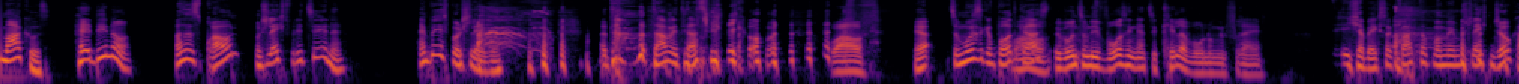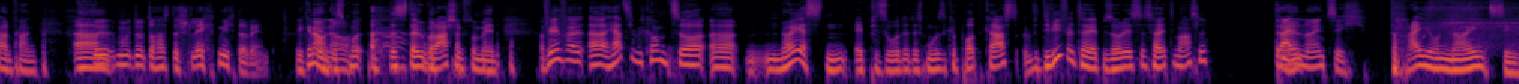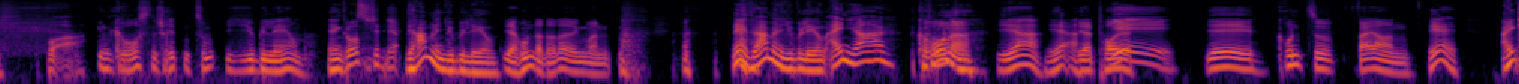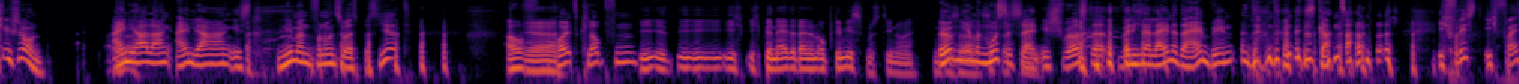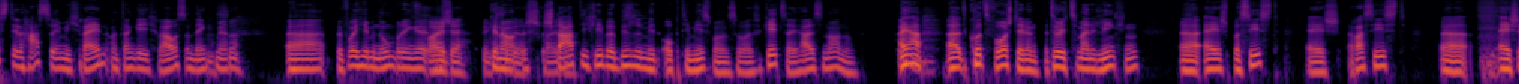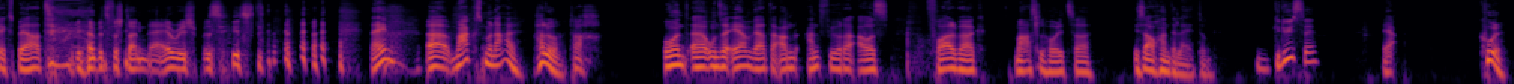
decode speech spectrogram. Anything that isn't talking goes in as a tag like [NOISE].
Hey Markus, Hey Dino. was ist braun und schlecht für die Zähne? Ein Baseballschläger. [LAUGHS] Da- Damit herzlich willkommen Wow. ja, zum Musiker-Podcast. wow. Über unserem Niveau sind ganze Kellerwohnungen frei. Ich habe extra gefragt, ob wir mit einem schlechten Joke anfangen. [LAUGHS] Ähm, Du, du, du hast das schlecht nicht erwähnt. ja, genau, Genau. Das, das ist der Überraschungsmoment. Auf jeden Fall äh, herzlich willkommen zur äh, neuesten Episode des Musiker-Podcasts. Die wievielte Episode ist das heute, Marcel? 93. 93. Boah. In großen Schritten zum Jubiläum. In großen Schritt. Ja. Wir haben ein Jubiläum. Ja, 100, oder? Irgendwann. [LAUGHS] Nee, wir haben ein Jubiläum. Ein Jahr Corona. Ja. Ja. Ja, toll. Yay. Yay. Grund zu feiern. Yeah. Eigentlich schon. Ein Jahr lang, ein Jahr lang ist niemand von uns was passiert. [LAUGHS] Auf Ja. Holz klopfen. Ich, ich, ich, beneide deinen Optimismus, Dino. Irgendjemand muss es sein. Ich schwör's dir, wenn ich [LAUGHS] alleine daheim bin, [LAUGHS] dann, dann ist es ganz anders. Ich friss, ich fress den Hass so in mich rein und dann gehe ich raus und denke mir, äh, bevor ich jemanden umbringe, Freude. genau, starte ich lieber ein bisschen mit Optimismus und sowas. Geht's euch? Alles in Ordnung. Ah ja, äh, kurz Vorstellung. Natürlich zu meiner Linken. Äh, er ist Bassist, er ist Rassist, äh, er ist Experte. [LAUGHS] Ich habe jetzt verstanden, Irish Bassist. [LAUGHS] Nein, äh, Markus Monal. Hallo, Tag. Und äh, unser ehrenwerter An Anführer aus Vorarlberg, Marcel Holzer, ist auch an der Leitung. Grüße. Cool.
